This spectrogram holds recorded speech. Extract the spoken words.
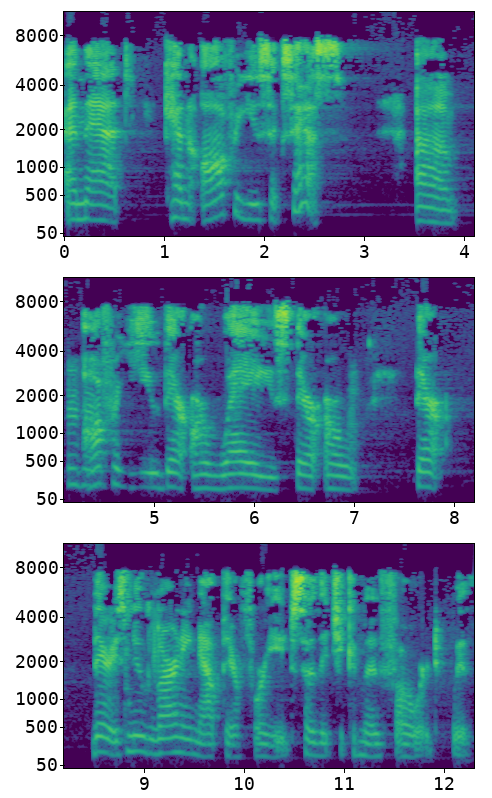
and that can offer you success. Um, Mhm. offer you there are ways, there are there there is new learning out there for you so that you can move forward with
